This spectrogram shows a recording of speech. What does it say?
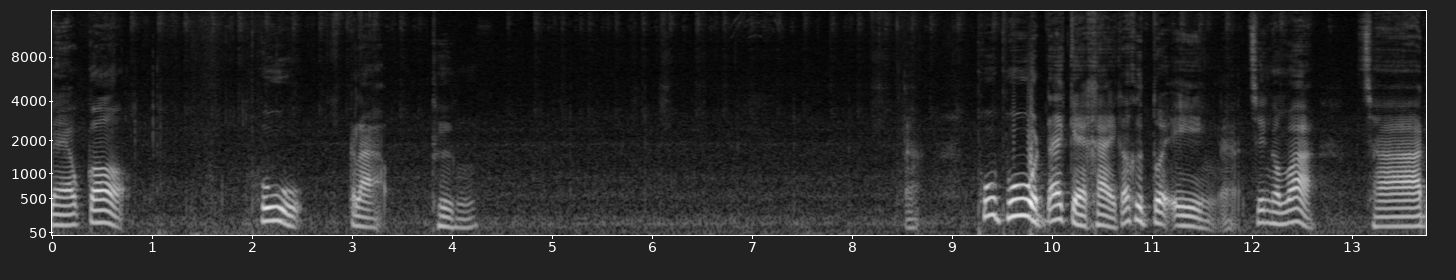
แล้วก็ ผู้กล่าวถึง ผู้พูดได้แก่ใครก็คือตัวเองอะเช่นคำว่า ฉัน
